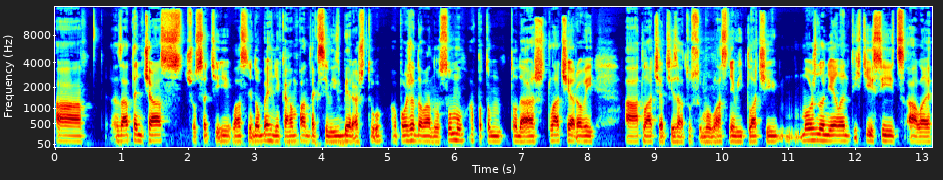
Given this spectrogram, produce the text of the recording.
a za ten čas, čo sa ti vlastne dobehne kampan, tak si vyzbieraš tú požadovanú sumu a potom to dáš tlačiarovi a tlačia ti za tú sumu vlastne vytlačí možno nie len tých tisíc, ale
